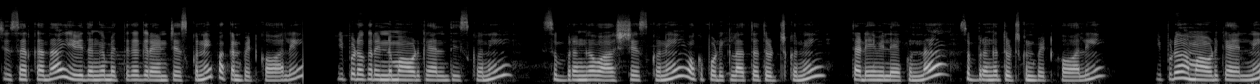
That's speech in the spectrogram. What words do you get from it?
చూసారు కదా ఈ విధంగా మెత్తగా గ్రైండ్ చేసుకొని పక్కన పెట్టుకోవాలి. ఇప్పుడు ఒక రెండు మామిడికాయలు తీసుకొని శుభ్రంగా వాష్ చేసుకొని ఒక పొడి క్లాత్తో తుడుచుకొని తడేమి లేకుండా శుభ్రంగా తుడుచుకొని పెట్టుకోవాలి. ఇప్పుడు ఆ మామిడికాయల్ని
